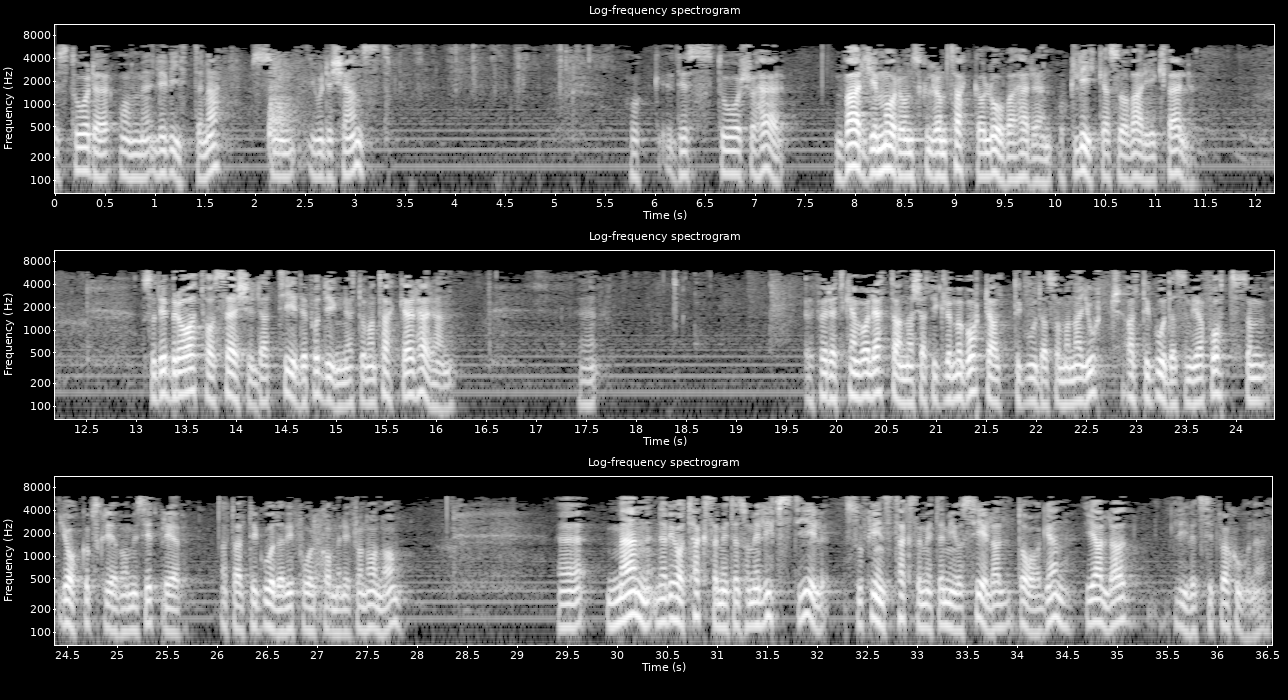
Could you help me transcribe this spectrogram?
Det står där om leviterna som gjorde tjänst. Och det står så här. Varje morgon skulle de tacka och lova Herren och likaså varje kväll. Så det är bra att ha särskilda tider på dygnet då man tackar Herren. Eh, för det kan vara lätt annars att vi glömmer bort allt det goda som man har gjort, allt det goda som vi har fått, som Jakob skrev om i sitt brev, att allt det goda vi får kommer ifrån honom. Eh, men när vi har tacksamheten som en livsstil så finns tacksamheten med oss hela dagen i alla livets situationer.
